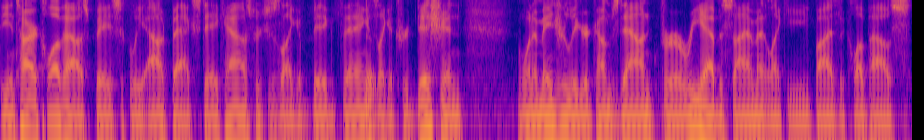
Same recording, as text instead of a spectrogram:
the entire clubhouse, basically Outback Steakhouse, which is like a big thing. It's like a tradition when a major leaguer comes down for a rehab assignment, like he buys the clubhouse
